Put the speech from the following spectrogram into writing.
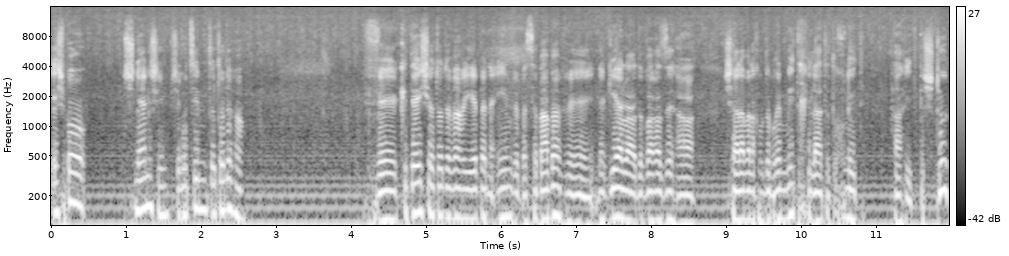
יש פה שני אנשים שרוצים את אותו דבר. וכדי שאותו דבר יהיה בנעים ובסבבה ונגיע לדבר הזה ה- שעליו אנחנו מדברים מתחילת התוכנית, ההתפשטות,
